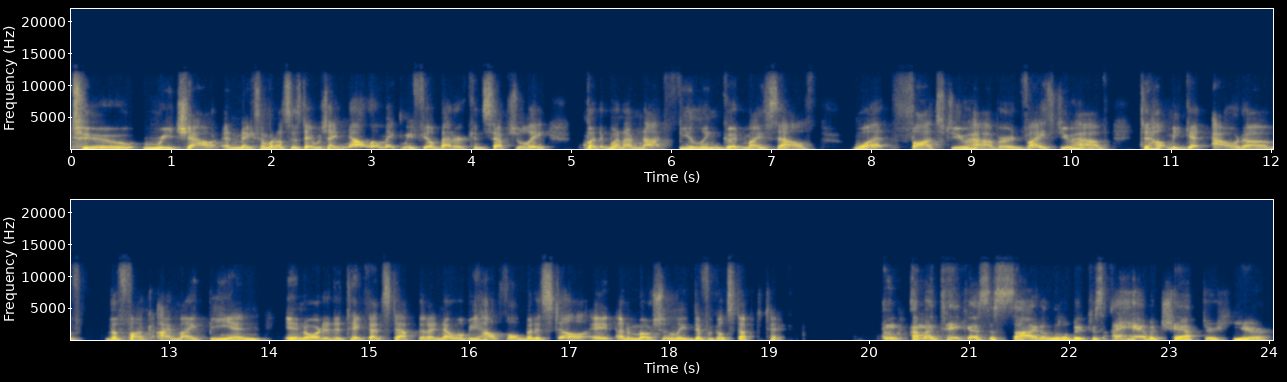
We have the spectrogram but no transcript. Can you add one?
to reach out and make someone else's day, which I know will make me feel better conceptually. But when I'm not feeling good myself, what thoughts do you have or advice do you have to help me get out of the funk I might be in in order to take that step that I know will be helpful, but it's still a, an emotionally difficult step to take? I'm, I'm going to take us aside a little bit because I have a chapter here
